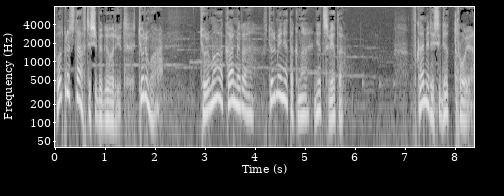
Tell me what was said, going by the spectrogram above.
вот представьте себе, говорит, тюрьма. Тюрьма, камера. В тюрьме нет окна, нет света. В камере сидят трое.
